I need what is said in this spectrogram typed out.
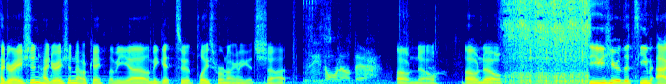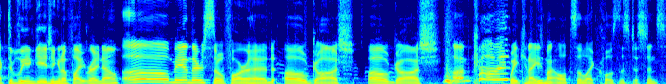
Hydration, hydration. Okay, let me uh let me get to a place where I'm not gonna get shot. See someone out there. Oh no. Oh no. Do you hear the team actively engaging in a fight right now? Oh man, they're so far ahead. Oh gosh. Oh gosh. I'm coming. Wait, can I use my ult to like close this distance?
